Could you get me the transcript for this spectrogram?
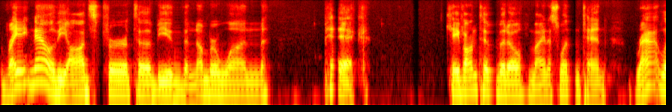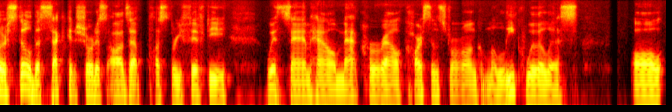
right now the odds for to be the number one pick, Kayvon Thibodeaux minus 110. Rattler still the second shortest odds at plus 350 with Sam Howell, Matt Corral, Carson Strong, Malik Willis, all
